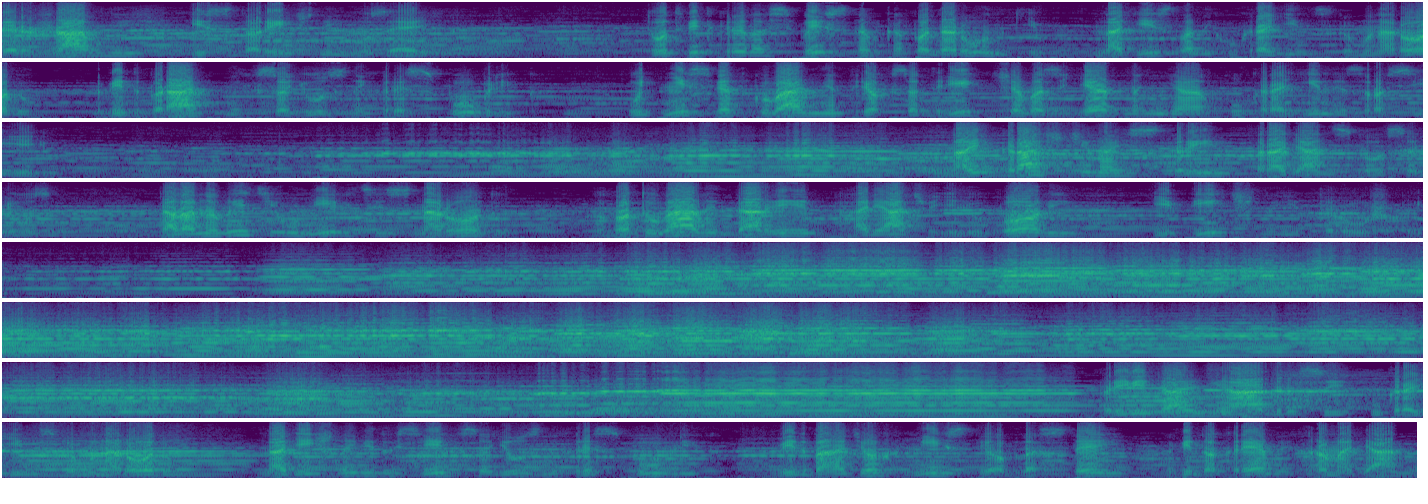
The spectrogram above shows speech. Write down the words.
Державний історичний музей. Тут відкрилась виставка подарунків, надісланих українському народу від братніх союзних республік у дні святкування трьохсотріччя воз'єднання України з Росією. Найкращі майстри Радянського Союзу, талановиті умільці з народу готували дари гарячої любові і вічної дружби. Привітальні адреси українському народу надійшли від усіх союзних республік, від багатьох міст і областей, від окремих громадян.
